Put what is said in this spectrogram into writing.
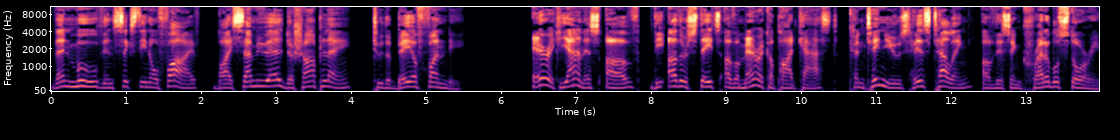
then moved in 1605 by Samuel de Champlain to the Bay of Fundy. Eric Yanis of the Other States of America podcast continues his telling of this incredible story.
